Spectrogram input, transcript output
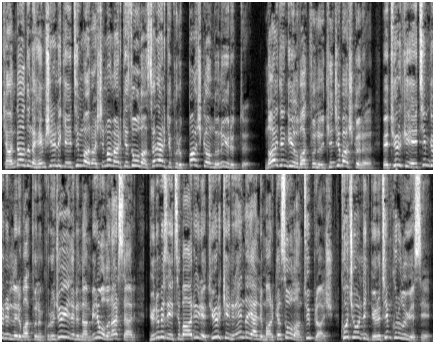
kendi adına hemşirelik eğitim ve araştırma merkezi olan Senerke Kurup Başkanlığını yürüttü. Nightingale Vakfı'nın ikinci başkanı ve Türkiye Eğitim Gönüllüleri Vakfı'nın kurucu üyelerinden biri olan Ersel, günümüz itibariyle Türkiye'nin en değerli markası olan Tüpraş, Koç Holding Yönetim Kurulu üyesi,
